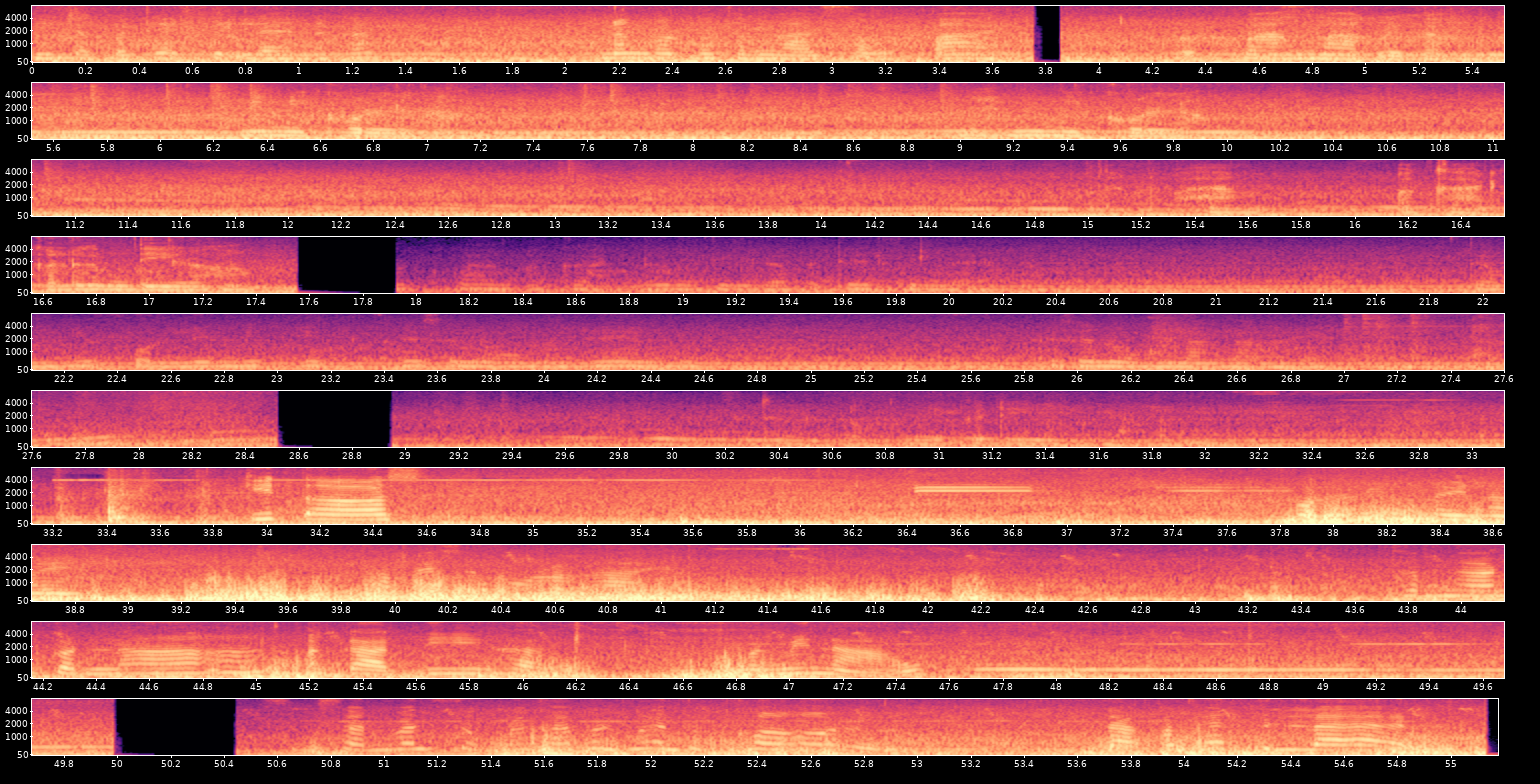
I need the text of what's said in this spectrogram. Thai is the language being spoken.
ดีจากประเทศฟินแลนด์นะคะ นั่งรถมาทำงานสองป้าย รถกว้างมากเลยค่ะ ไม่มีคนเลยค่ะนะไม่มีคนหรอกว้างอากาศก็เริ่มดีแล้วค่ะว้างอากาศเริ่มดีแล้วประเทศฟินแลนด์แต่วันนี้ฝนเล่นนิดๆให้สโนว์มันแห้งมั้งให้สโนว์มันละลายจอดรถตรงนี้ก็ดี กิตอสฝนลิ่นหน่อยๆทำให้สโนว์ละลายทำงานก่อนนะ อากาศดีค่ะ มันไม่หนาว สุขสันต์วันศุกร์นะคะเพื่อนๆทุกคน จากประเทศฟินแลนด์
